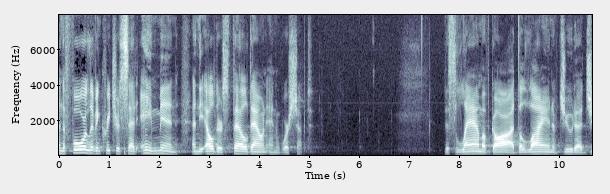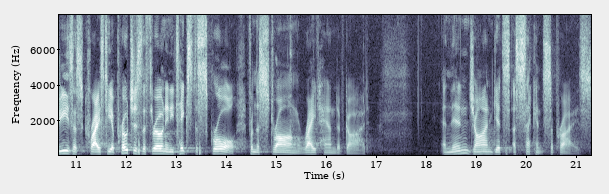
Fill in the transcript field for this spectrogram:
And the four living creatures said, Amen. And the elders fell down and worshiped. This Lamb of God, the Lion of Judah, Jesus Christ, he approaches the throne and he takes the scroll from the strong right hand of God. And then John gets a second surprise.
